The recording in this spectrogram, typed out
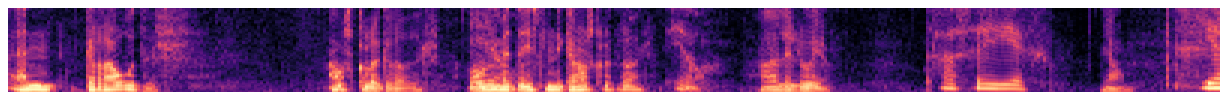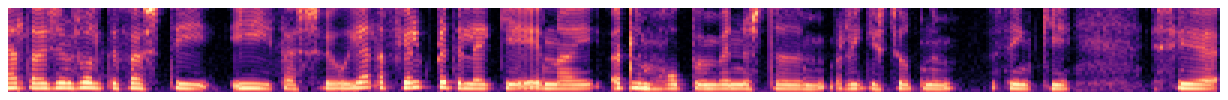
en gráður, háskólagráður, ofmeta íslendingar háskólagráður, já, halleluja, það segi ég. já, Ég held að við séum svolítið föst í, í þessu og ég held að fjölbreytileiki inn í öllum hópum, vinnustöðum, ríkistjónum, þingi sé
